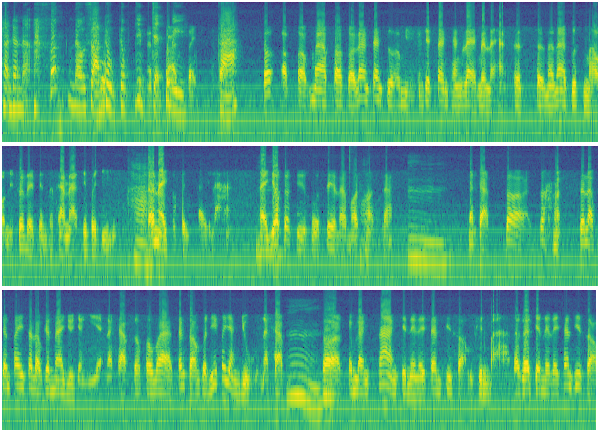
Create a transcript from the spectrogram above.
คะนั่นน่ะเนลสันถูกกับยี่สิบเจ็ดปีค่ะ ก็ออกออกมาพอก่อร่างสร้างตัวมีการเลือกตั้งครั้งแรกนั่นแหละฮะเซอร์นานากุสเมาเนี่ยก็เลยเป็นประธานาธิบดี ค่ะ แล้วนายกเป็นใครล่ะฮะนายกก็คือโฮเซลามอสฮอสซาอืมนะครับ ก็ก็สลับกันไปสลับกันมาอยู่อย่างนี้นะครับ ก็เพราะว่าทั้งสองคนนี้ก็ยังอยู่นะครับอืมก็กำลังสร้างเจเนเรชันที่สองขึ้นมา แล้วก็เจเนเรชันที่สอง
